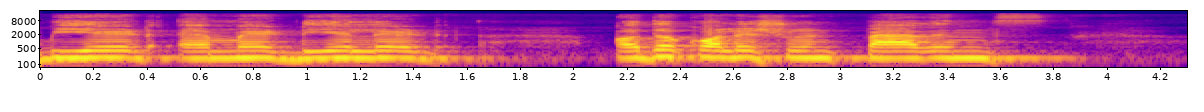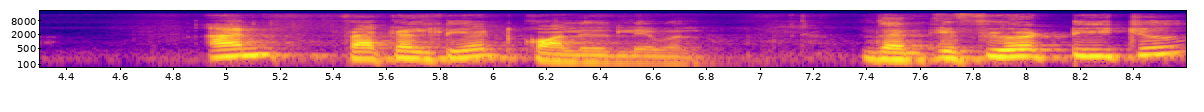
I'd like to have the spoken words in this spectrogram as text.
B.Ed, M.Ed, D.El.Ed, other college student parents and faculty at college level. Then if you are teacher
